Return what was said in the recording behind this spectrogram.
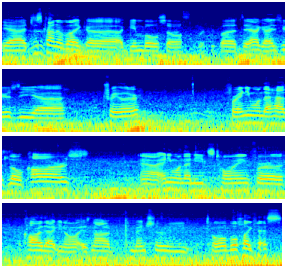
Yeah, it's just kind of like a, a gimbal. So, but yeah, guys, here's the uh, trailer for anyone that has low cars, uh, anyone that needs towing for a car that you know is not conventionally towable. I guess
